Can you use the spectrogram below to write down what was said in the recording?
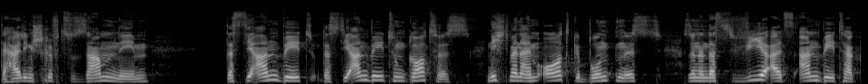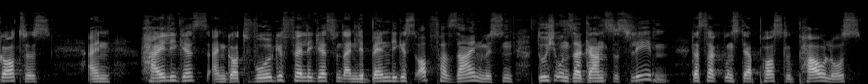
der Heiligen Schrift zusammennehmen, dass die, Anbet, dass die Anbetung Gottes nicht mehr an einem Ort gebunden ist, sondern dass wir als Anbeter Gottes ein heiliges, ein Gott wohlgefälliges und ein lebendiges Opfer sein müssen durch unser ganzes Leben. Das sagt uns der Apostel Paulus,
